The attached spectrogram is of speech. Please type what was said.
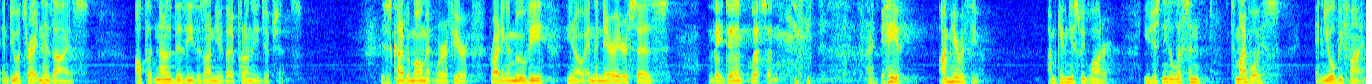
and do what's right in his eyes, I'll put none of the diseases on you that I put on the Egyptians. This is kind of a moment where if you're writing a movie, you know, and the narrator says, they didn't listen. right? Hey, I'm here with you. I'm giving you sweet water. You just need to listen to my voice, and you'll be fine.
